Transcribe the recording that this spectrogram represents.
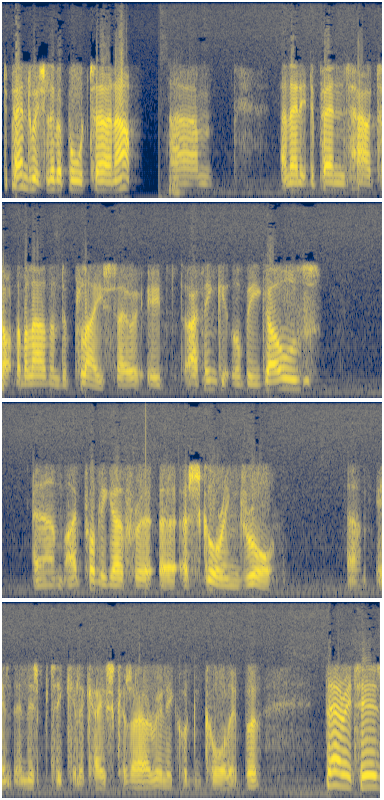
depends which Liverpool turn up. And then it depends how Tottenham allow them to play. So it, I think it will be goals. Um, I'd probably go for a, a scoring draw um, in, in, this particular case because I really couldn't call it. But there it is,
